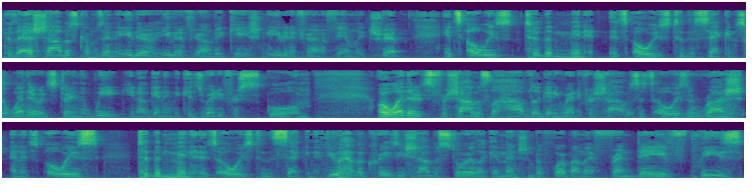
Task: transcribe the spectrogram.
Because as Shabbos comes in, either even if you're on vacation, even if you're on a family trip, it's always to the minute. It's always to the second. So whether it's during the week, you know, getting the kids ready for school, or whether it's for Shabbos Lahavdil, getting ready for Shabbos, it's always a rush and it's always to the minute. It's always to the second. If you have a crazy Shabbos story, like I mentioned before by my friend Dave, please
